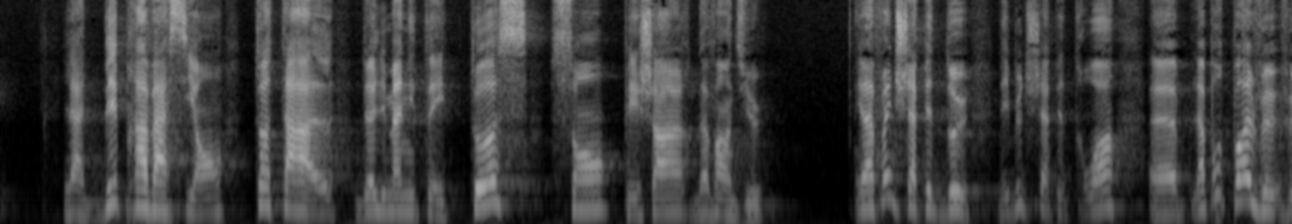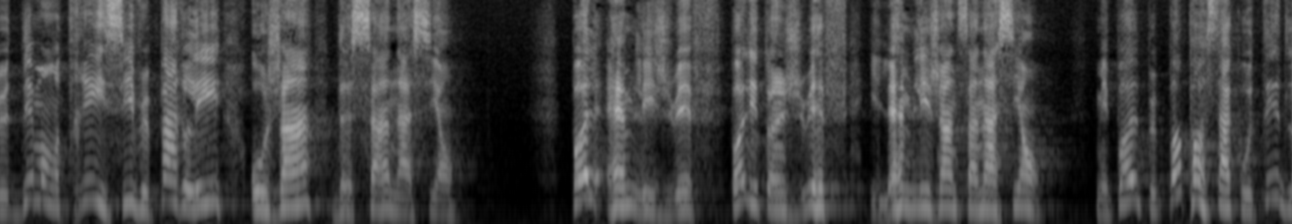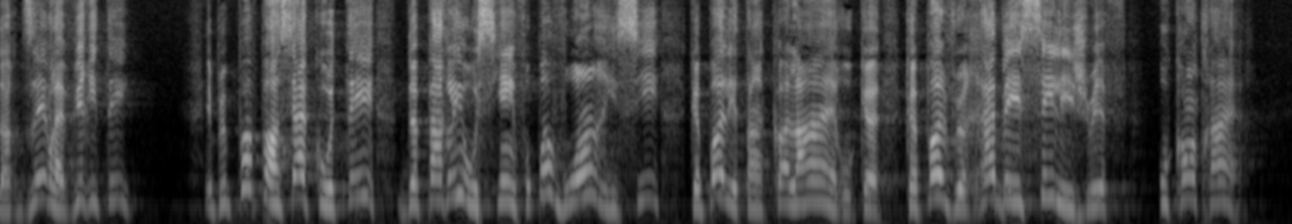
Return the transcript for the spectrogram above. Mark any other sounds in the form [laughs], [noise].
La dépravation totale de l'humanité. Tous sont pécheurs devant Dieu. Et à la fin du chapitre 2, début du chapitre 3, euh, l'apôtre Paul veut, veut, démontrer ici, veut parler aux gens de sa nation. Paul aime les Juifs. Paul est un Juif. Il aime les gens de sa nation. Mais Paul ne peut pas passer à côté de leur dire la vérité. Il ne peut pas passer à côté de parler aux siens. Il ne faut pas voir ici que Paul est en colère ou que, que Paul veut rabaisser les Juifs. Au contraire,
